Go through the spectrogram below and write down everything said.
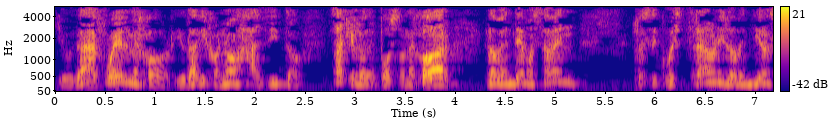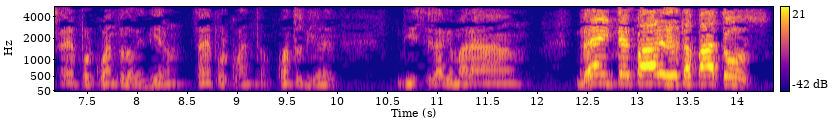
Yudá fue el mejor. Yudá dijo, no, Jazito, sáquenlo del pozo. Mejor lo vendemos. ¿Saben? Lo secuestraron y lo vendieron. ¿Saben por cuánto lo vendieron? ¿Saben por cuánto? ¿Cuántos millones? Dice la Gemara, 20 pares de zapatos.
